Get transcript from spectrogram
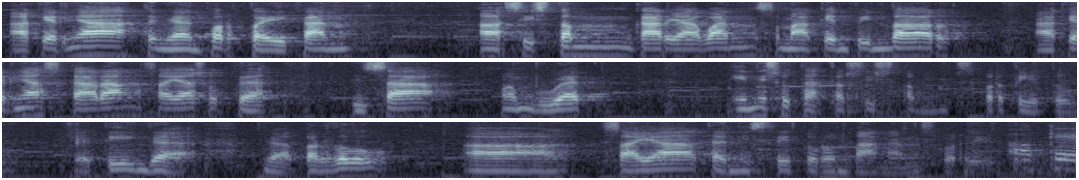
akhirnya dengan perbaikan uh, sistem karyawan semakin pintar, akhirnya sekarang saya sudah bisa membuat ini sudah tersistem seperti itu. Jadi nggak nggak perlu uh, saya dan istri turun tangan seperti itu. Oke,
